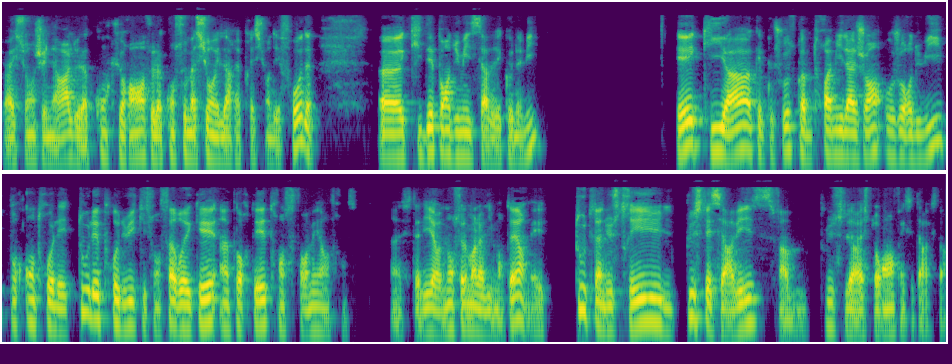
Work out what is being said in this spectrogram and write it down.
Direction générale de la concurrence, de la consommation et de la répression des fraudes, qui dépend du ministère de l'économie et qui a quelque chose comme 3000 agents aujourd'hui pour contrôler tous les produits qui sont fabriqués, importés, transformés en France. Hein, c'est-à-dire non seulement l'alimentaire, mais toute l'industrie, plus les services, enfin, plus les restaurants, etc., etc.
